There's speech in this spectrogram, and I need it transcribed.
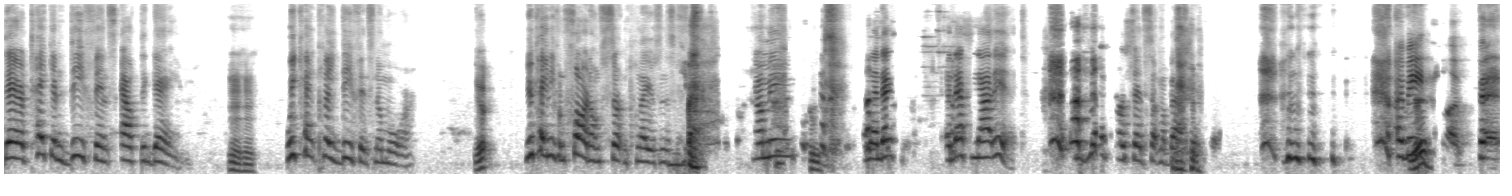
they're taking defense out the game. Mm-hmm. We can't play defense no more. Yep. You can't even fart on certain players in this game. you know what I mean? and that's and that's not it. first said something about it. I mean, yeah. look, that,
